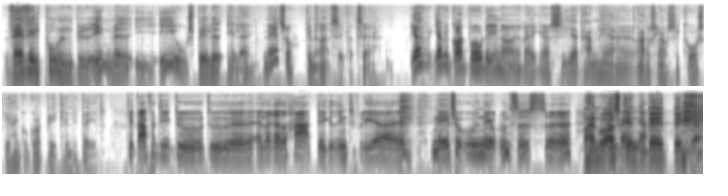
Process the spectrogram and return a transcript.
hvad vil Polen byde ind med i EU-spillet eller NATO-generalsekretær? Jeg, jeg vil godt våge det ene øje, Rikke, og sige, at ham her, Radoslav Sikorski, han kunne godt blive kandidat. Det er bare fordi, du, du øh, allerede har dækket ind til flere øh, NATO-udnævnelses øh, Og han var også kampagner. kandidat dengang.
